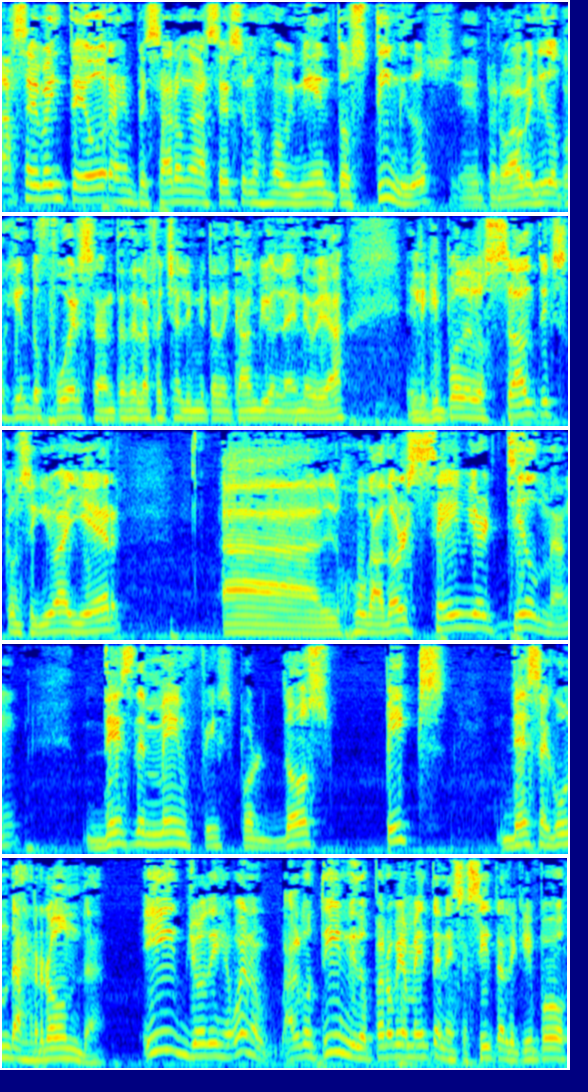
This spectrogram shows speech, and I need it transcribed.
hace 20 horas empezaron a hacerse unos movimientos tímidos, eh, pero ha venido cogiendo fuerza antes de la fecha límite de cambio en la NBA. El equipo de los Celtics consiguió ayer al jugador Xavier Tillman desde Memphis por dos picks de segunda ronda. Y yo dije, bueno, algo tímido, pero obviamente necesita el equipo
